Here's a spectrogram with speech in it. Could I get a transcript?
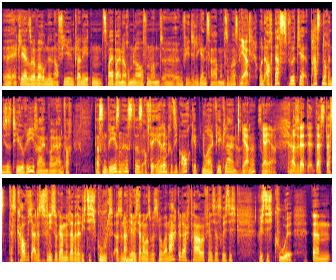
äh, erklären soll, warum denn auf vielen Planeten Zweibeiner rumlaufen und äh, irgendwie Intelligenz haben und sowas. Ja. Und auch das wird ja, passt noch in diese Theorie rein, weil einfach das ein Wesen ist, das es auf der Erde im Prinzip auch gibt, nur halt viel kleiner. Ja, ne? so. ja, ja. Also das, das, das kaufe ich alles, das finde ich sogar mittlerweile richtig gut. Also nachdem mhm. ich da nochmal so ein bisschen drüber nachgedacht habe, finde ich das richtig, richtig cool. Ähm,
